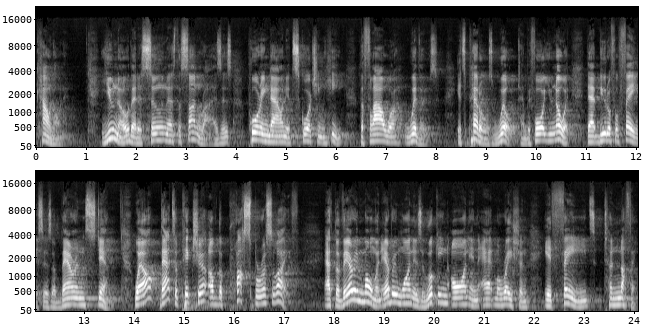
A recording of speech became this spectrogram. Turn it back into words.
count on it. You know that as soon as the sun rises, pouring down its scorching heat, the flower withers, its petals wilt, and before you know it, that beautiful face is a barren stem. Well, that's a picture of the prosperous life. At the very moment everyone is looking on in admiration, it fades to nothing.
